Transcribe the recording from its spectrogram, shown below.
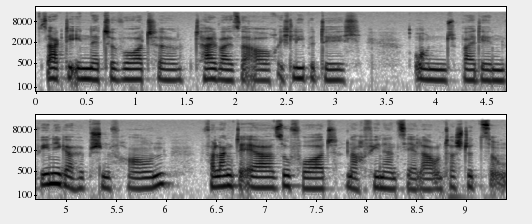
sagte ihnen nette Worte, teilweise auch Ich liebe dich. Und bei den weniger hübschen Frauen verlangte er sofort nach finanzieller Unterstützung.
